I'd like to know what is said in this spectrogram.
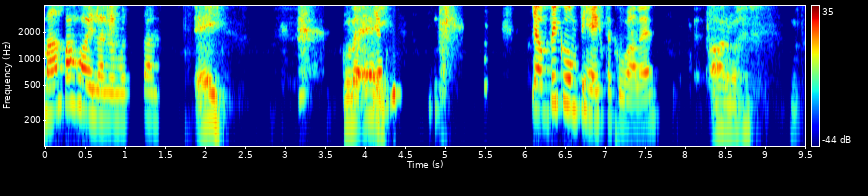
mä oon pahoillani, mutta Ei! Kuule, ei! Ja- jompikumpi heistä kuolee. Arvasin. Mut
